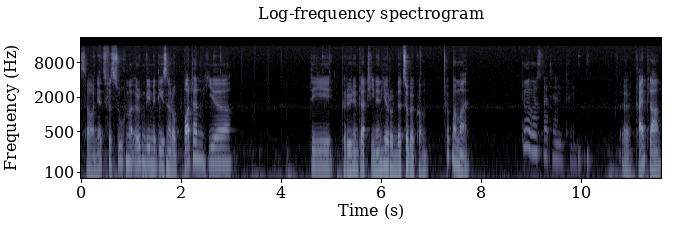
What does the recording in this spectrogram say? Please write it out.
So, und jetzt versuchen wir irgendwie mit diesen Robotern hier die grünen Platinen hier runter zu bekommen. Gucken wir mal. Du wirst das hinkriegen. Äh, kein Plan.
